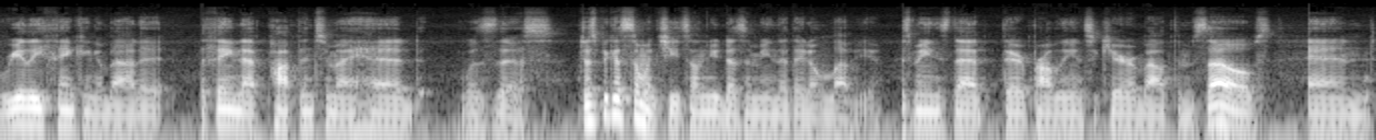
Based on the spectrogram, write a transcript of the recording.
really thinking about it, the thing that popped into my head was this. Just because someone cheats on you doesn't mean that they don't love you. This means that they're probably insecure about themselves and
